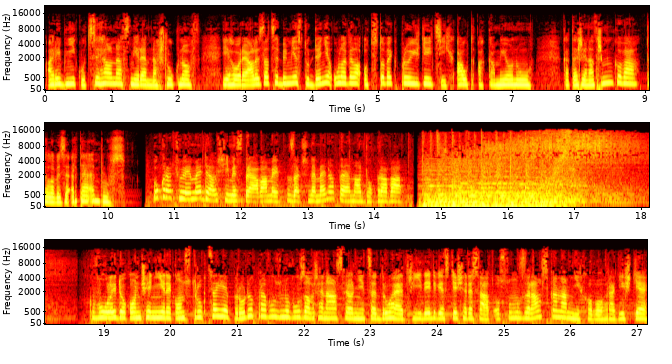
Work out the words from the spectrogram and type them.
a rybník podniku Cihelna směrem na Šluknov. Jeho realizace by městu denně ulevila od stovek projíždějících aut a kamionů. Kateřina Třmínková, televize RTM+. Pokračujeme dalšími zprávami. Začneme na téma doprava. Kvůli dokončení rekonstrukce je pro dopravu znovu zavřená silnice druhé třídy 268 z Ralska na Mnichovo hradiště.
